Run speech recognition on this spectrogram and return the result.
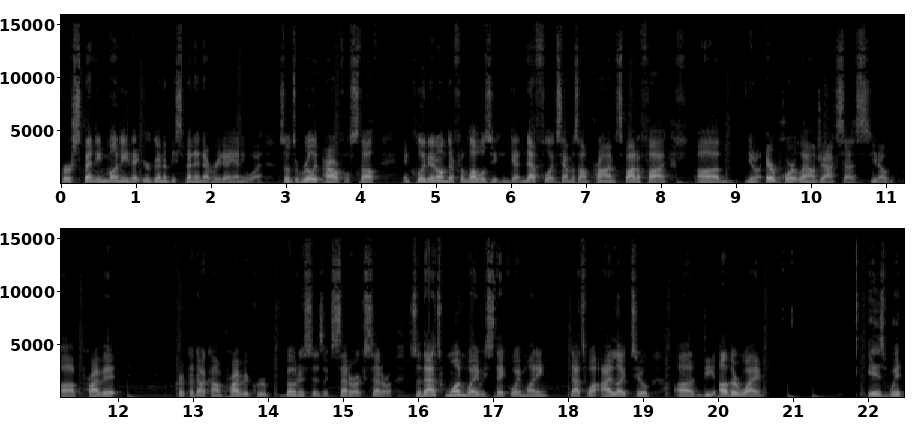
for spending money that you're going to be spending every day anyway. So it's a really powerful stuff. Including on different levels, you can get Netflix, Amazon Prime, Spotify, um, you know, airport lounge access, you know, uh, private crypto.com private group bonuses, etc., etc. So that's one way we stake away money. That's what I like to. Uh, the other way is with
